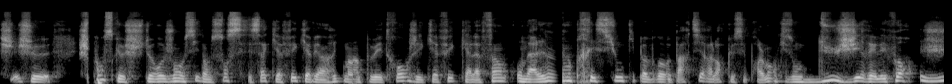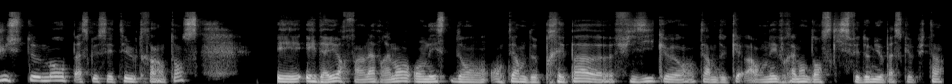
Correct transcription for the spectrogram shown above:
Je, je, je, pense que je te rejoins aussi dans le sens, c'est ça qui a fait qu'il y avait un rythme un peu étrange et qui a fait qu'à la fin, on a l'impression qu'ils peuvent repartir alors que c'est probablement qu'ils ont dû gérer l'effort justement parce que c'était ultra intense. Et, d'ailleurs, enfin là vraiment, on est en termes de prépa euh, physique, euh, en termes de, on est vraiment dans ce qui se fait de mieux parce que putain,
